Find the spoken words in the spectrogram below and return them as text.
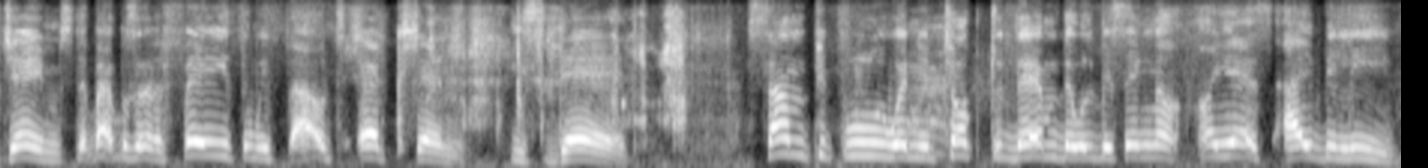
James, the Bible said that faith without action is dead. Some people, when you talk to them, they will be saying, "No, oh yes, I believe."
